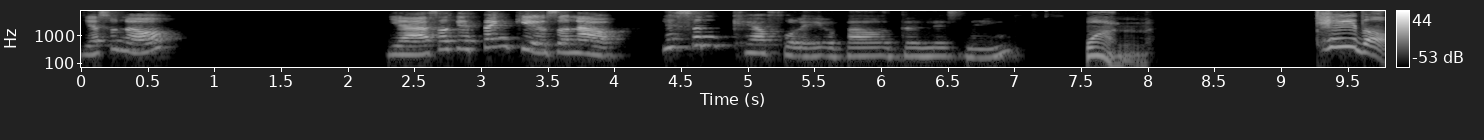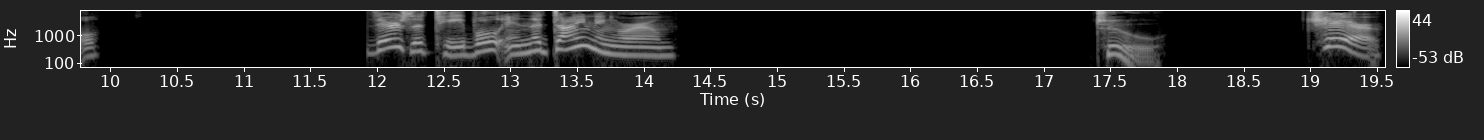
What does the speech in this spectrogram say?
Yes or no? Yes, okay, thank you. So now, listen carefully about the listening. 1, Table. There's a table in the dining room. 2, Chair.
